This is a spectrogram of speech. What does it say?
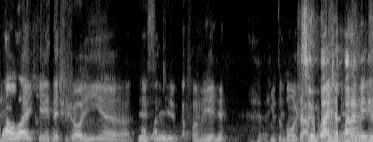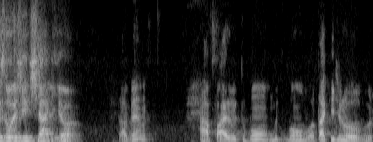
Dá um like aí, deixa o joinha, compartilha com a família. Muito bom já. Seu pai já parabenizou a gente já ali, ó. Tá vendo? Rapaz, muito bom, muito bom. Vou estar aqui de novo.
